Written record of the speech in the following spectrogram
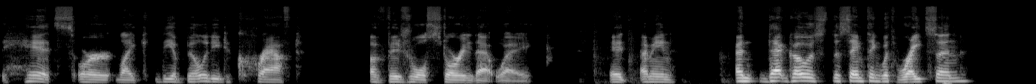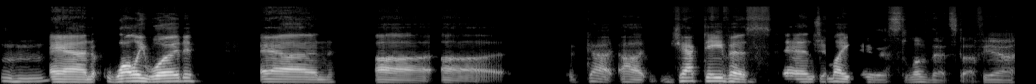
hits or like the ability to craft a visual story that way, it I mean, and that goes the same thing with Wrightson hmm and Wally Wood and uh uh God uh Jack Davis and Jack like Davis, love that stuff. Yeah.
